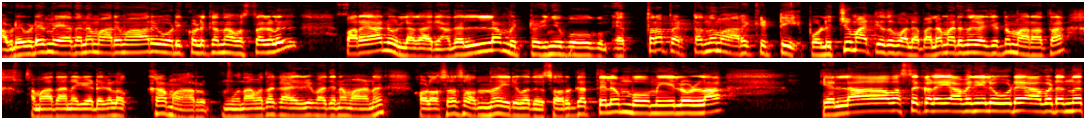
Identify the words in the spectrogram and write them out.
അവിടെ ഇവിടെയും വേദന മാറി മാറി ഓടിക്കൊള്ളിക്കുന്ന അവസ്ഥകൾ പറയാനുമില്ല കാര്യം. അതെല്ലാം വിട്ടൊഴിഞ്ഞു പോകും. എത്ര പെട്ടെന്ന് മാറിക്കിട്ടി. പൊളിച്ചു മാറ്റിയതുപോലെ പല മരുന്ന് കഴിച്ചിട്ടും മാറാത്ത സമാധാനക്കേടുകളൊക്കെ മാറും. മൂന്നാമത്തെ കാര്യ വചനമാണ് കൊളോസോസ് ഒന്ന് ഇരുപത്. സ്വർഗത്തിലും ഭൂമിയിലുള്ള എല്ലാ വസ്തുക്കളെയും അവനിലൂടെ അവിടുന്ന്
